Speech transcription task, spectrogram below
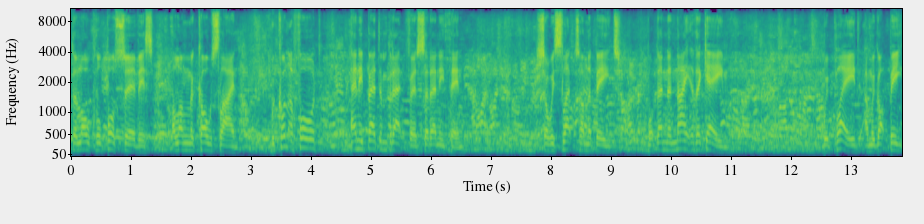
the local bus service along the coastline. We couldn't afford any bed and breakfast or anything, so we slept on the beach. But then the night of the game, we played and we got beat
